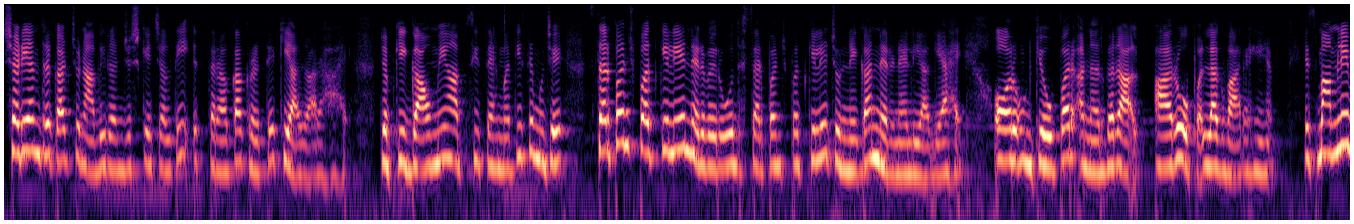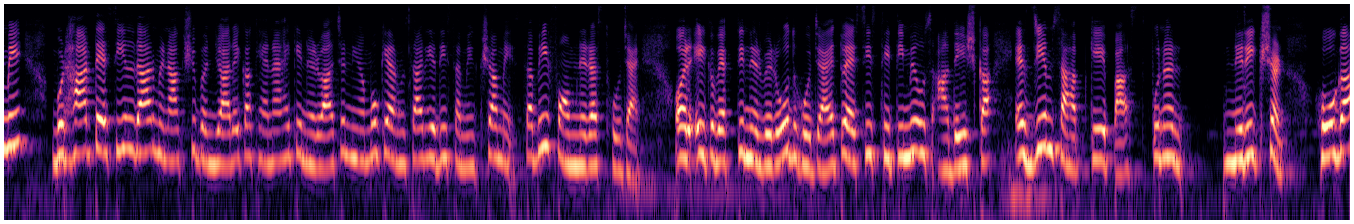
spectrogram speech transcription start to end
षड्यंत्र कर चुनावी रंजिश के चलते इस तरह का कृत्य किया जा रहा है। जबकि गाँव में आपसी सहमति से मुझे सरपंच पद के लिए निर्विरोध सरपंच पद के लिए चुनने का निर्णय लिया गया है और उनके ऊपर अनर्गल आरोप लगवा रहे हैं। इस मामले में बुढ़ार तहसीलदार मीनाक्षी बंजारे का कहना है कि निर्वाचन नियमों के अनुसार यदि समीक्षा में सभी फॉर्म निरस्त हो जाए और एक व्यक्ति निर्विरोध हो जाए तो ऐसी स्थिति में उस आदेश का एसडीएम साहब के पास पुनर् निरीक्षण होगा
